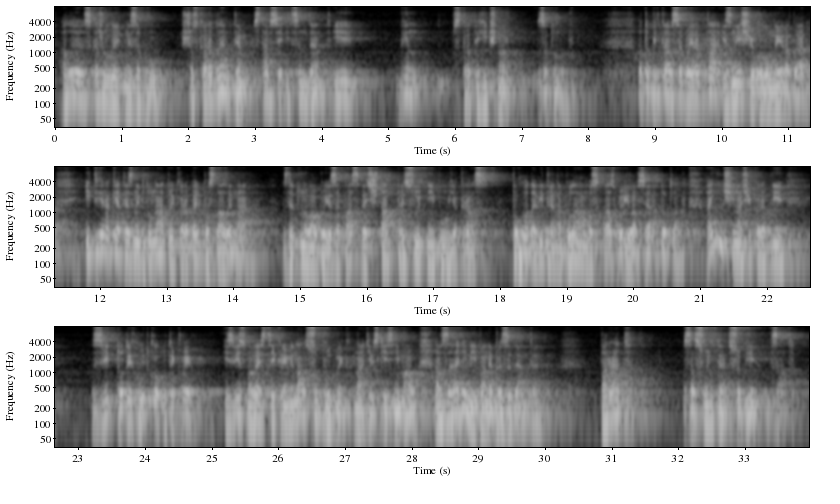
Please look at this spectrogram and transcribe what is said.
Але скажу, ледь не забув, що з кораблем тим стався інцидент, і він стратегічно затонув. Ото підкрався Байрактар і знищив головний радар. І дві ракети з Нептуна той корабель послали на. Здетонував боєзапас, весь штаб присутній був якраз. Погода вітряна була, Москва згоріла вся дотла. А інші наші кораблі звідтуди хутко утекли. І, звісно, весь цей кримінал супутник натівський знімав. А взагалі, мій пане президенте, парад засуньте собі взад.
